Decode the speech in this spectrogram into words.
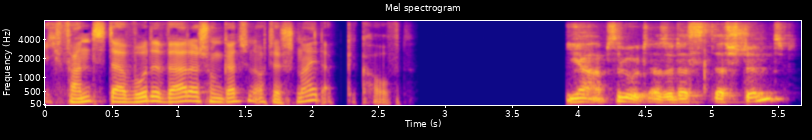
ich fand, da wurde Werder schon ganz schön auch der Schneid abgekauft. Ja, absolut. Also das, das stimmt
